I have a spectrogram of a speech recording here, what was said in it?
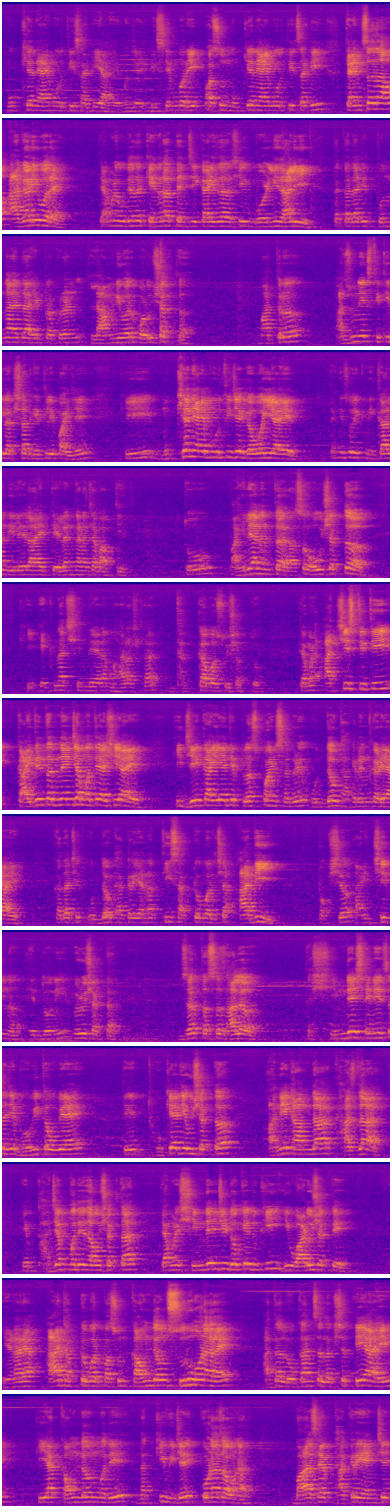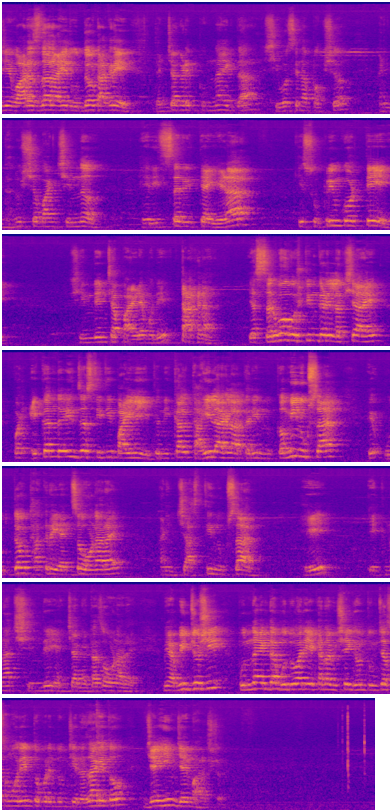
मुख्य न्यायमूर्तीसाठी आहे. म्हणजे डिसेंबर एक पासून मुख्य न्यायमूर्तीसाठी त्यांचं नाव आघाडीवर आहे. त्यामुळे उद्या जर केंद्रात त्यांची काही जर अशी बोलणी झाली तर कदाचित पुन्हा एकदा हे प्रकरण लांबणीवर पडू शकतं. मात्र अजून एक स्थिती लक्षात घेतली पाहिजे की मुख्य न्यायमूर्ती जे गवई आहेत त्यांनी जो एक निकाल दिलेला आहे तेलंगणाच्या बाबतीत तो पाहिल्यानंतर असं होऊ शकतं की एकनाथ शिंदे यांना महाराष्ट्रात धक्का बसू शकतो. त्यामुळे आजची स्थिती कायदेतज्ञांच्या मते अशी आहे की जे काही आहे ते प्लस पॉईंट सगळे उद्धव ठाकरेंकडे आहेत. कदाचित उद्धव ठाकरे यांना तीस ऑक्टोबरच्या आधी पक्ष आणि चिन्ह हे दोन्ही मिळू शकतात. जर तसं झालं तर शिंदे सेनेचं जे भवितव्य आहे ते धोक्यात येऊ शकतं. अनेक आमदार खासदार हे भाजपमध्ये जाऊ शकतात. त्यामुळे शिंदेची डोकेदुखी ही वाढू शकते. येणाऱ्या आठ ऑक्टोबरपासून काउंटडाऊन सुरू होणार आहे. आता लोकांचं लक्ष ते आहे की या काउंटडाऊनमध्ये नक्की विजय कोणाचा होणार? बाळासाहेब ठाकरे यांचे जे वारसदार आहेत उद्धव ठाकरे त्यांच्याकडे पुन्हा एकदा शिवसेना पक्ष आणि धनुष्यबाण चिन्ह हे रितसररित्या येणार की सुप्रीम कोर्ट ते शिंदेच्या पाळण्यामध्ये टाकणार. या सर्व गोष्टींकडे लक्ष आहे पण एकंदरीत जर स्थिती पाहिली तर निकाल काही लागला तरी कमी नुकसान हे उद्धव ठाकरे यांचं होणार आहे आणि जास्ती नुकसान हे एकनाथ शिंदे यांच्या गटाचं होणार आहे. मी अमित जोशी पुन्हा एकदा बुधवारी एखादा विषय घेऊन तुमच्यासमोर येईन तोपर्यंत तुमची रजा घेतो. जय हिंद जय महाराष्ट्र.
